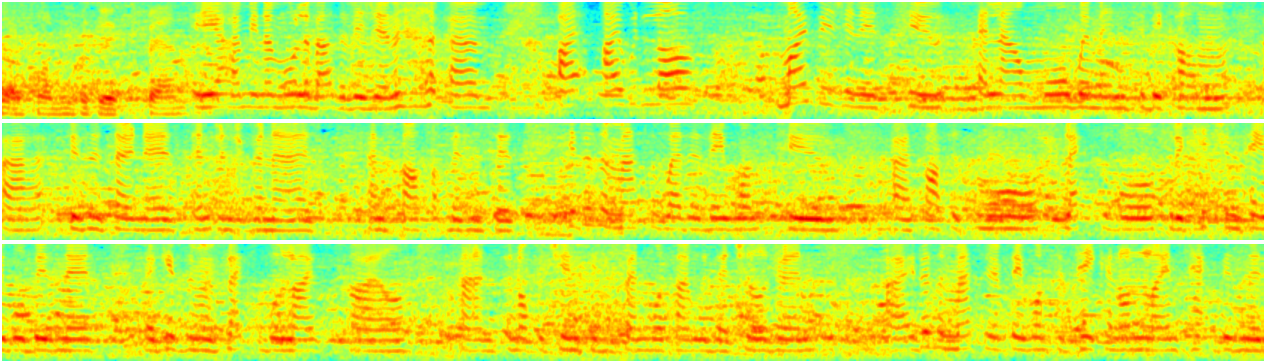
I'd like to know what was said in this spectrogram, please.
for Aniva to expand? Yeah, I mean, I'm all about the vision. um, I, I would love, my vision is to allow more women to become uh, business owners and entrepreneurs and start up businesses. It doesn't matter whether they want to uh, start a small, flexible, sort of kitchen table business that gives them a flexible lifestyle and an opportunity to spend more time with their children. Uh, it doesn't matter if they want to take an online tech business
